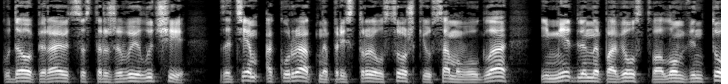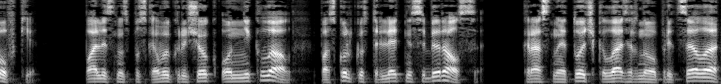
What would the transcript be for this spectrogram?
куда упираются сторожевые лучи, затем аккуратно пристроил сошки у самого угла и медленно повел стволом винтовки. Палец на спусковой крючок он не клал, поскольку стрелять не собирался. Красная точка лазерного прицела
